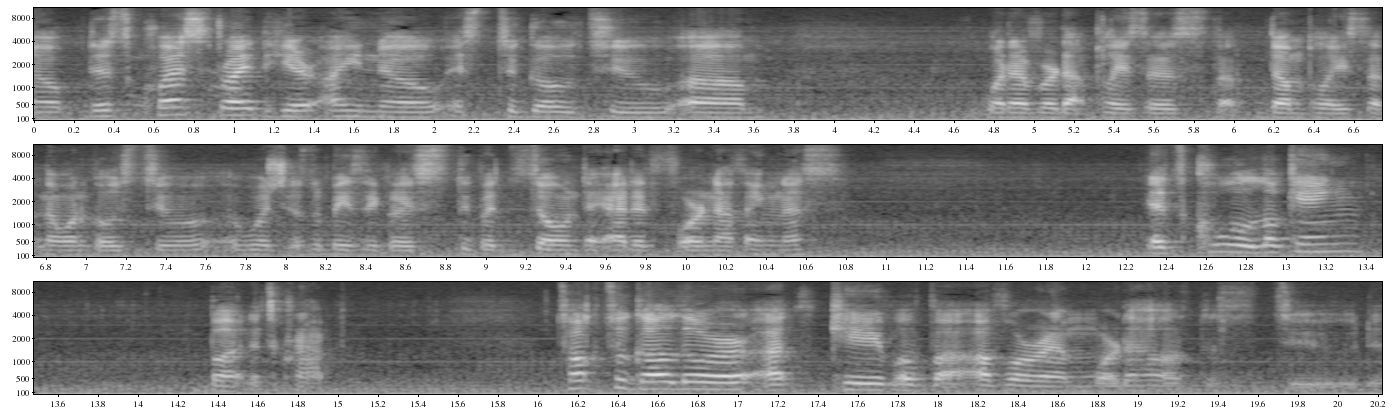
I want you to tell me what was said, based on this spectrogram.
Nope. This quest right here I know is to go to um, whatever that place is, that dumb place that no one goes to, which is basically a stupid zone they added for nothingness. It's cool looking, but it's crap. Talk to Galdor at Cave of Avorim. Where the hell is this dude?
